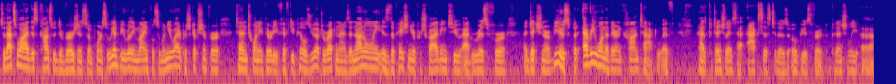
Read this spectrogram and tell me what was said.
So that's why this concept of diversion is so important. So we have to be really mindful. So when you write a prescription for 10, 20, 30, 50 pills, you have to recognize that not only is the patient you're prescribing to at risk for addiction or abuse, but everyone that they're in contact with has potentially has had access to those opioids for potentially uh,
